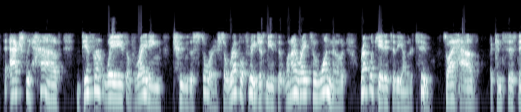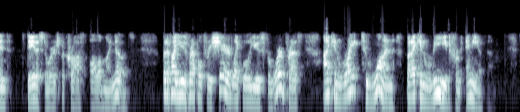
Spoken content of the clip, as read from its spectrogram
to actually have different ways of writing to the storage. So REPL3 just means that when I write to one node, replicate it to the other two. So I have a consistent data storage across all of my nodes. But if I use REPL3 shared, like we'll use for WordPress, I can write to one, but I can read from any of them.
